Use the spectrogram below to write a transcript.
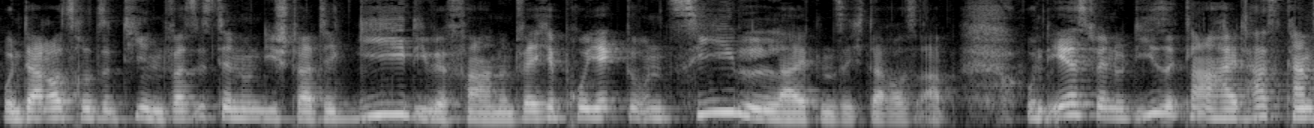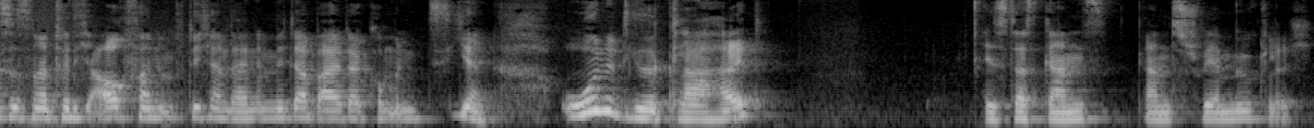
Und daraus resultierend, was ist denn nun die Strategie, die wir fahren und welche Projekte und Ziele leiten sich daraus ab? Und erst wenn du diese Klarheit hast, kannst du es natürlich auch vernünftig an deine Mitarbeiter kommunizieren. Ohne diese Klarheit ist das ganz, ganz schwer möglich.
